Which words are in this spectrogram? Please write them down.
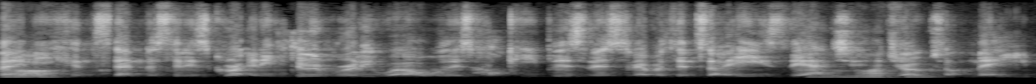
maybe Oh. he can send us in his great. And he's doing really well with his hockey business and everything, so he's the actually nice the joke's on me.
